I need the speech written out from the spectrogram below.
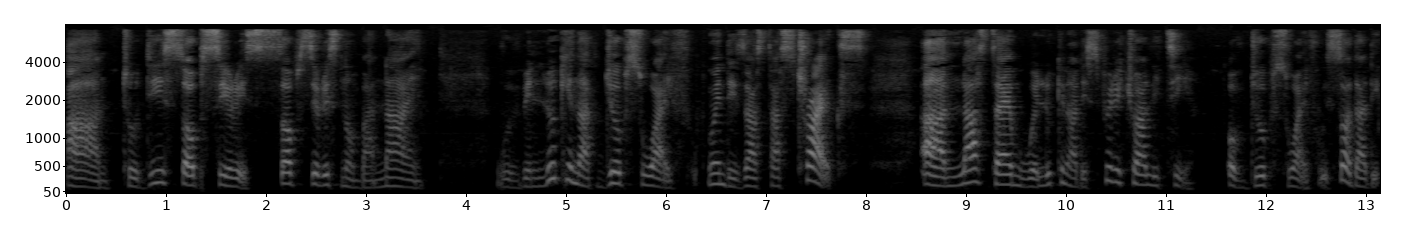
and to this sub series, sub series number nine. We've been looking at Job's wife when disaster strikes. And last time we were looking at the spirituality of Job's wife. We saw that the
